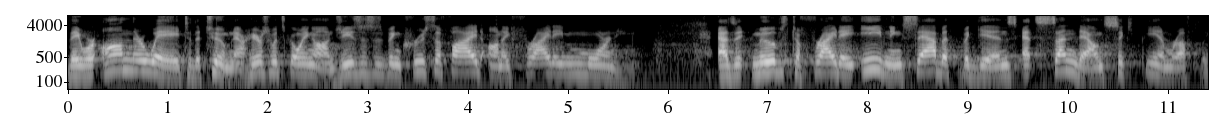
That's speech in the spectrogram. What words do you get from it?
they were on their way to the tomb. Now, here's what's going on Jesus has been crucified on a Friday morning. As it moves to Friday evening, Sabbath begins at sundown, 6 p.m. roughly.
